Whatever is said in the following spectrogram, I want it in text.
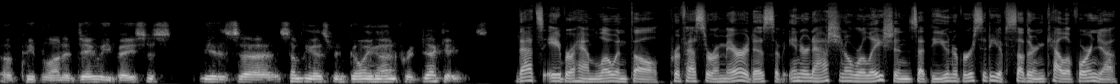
of people on a daily basis is uh, something that's been going on for decades. That's Abraham Lowenthal, Professor Emeritus of International Relations at the University of Southern California.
